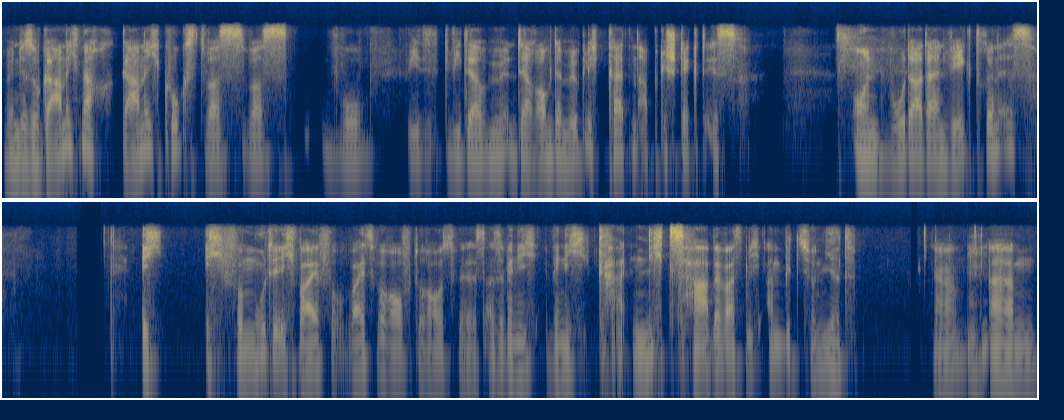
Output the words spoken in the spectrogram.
Wenn du so gar nicht nach, gar nicht guckst, was, was, wo, wie, wie der, der Raum der Möglichkeiten abgesteckt ist und wo da dein Weg drin ist. Ich, ich vermute, ich weiß, weiß, worauf du raus willst. Also wenn ich, wenn ich nichts habe, was mich ambitioniert, ja, mhm. ähm,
